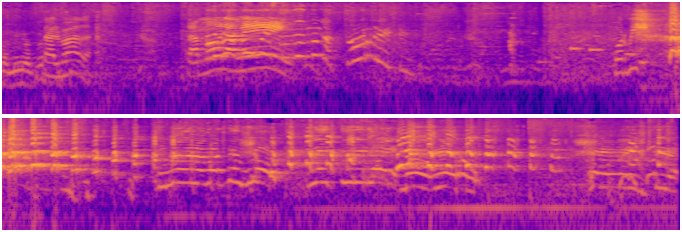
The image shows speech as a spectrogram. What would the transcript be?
conmigo? pues? Salvada. Zamora, ven. ¡Dando la torre! Por mí. ¡No, la maté yo! ¡Le tiré la... ¡No, viejo! ¡Qué mentira!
